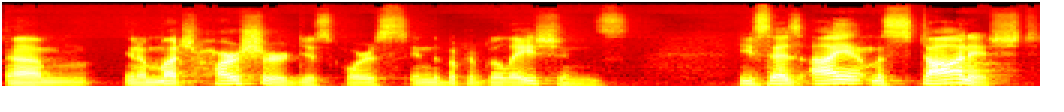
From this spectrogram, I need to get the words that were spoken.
Um, in a much harsher discourse in the book of Galatians. He says, I am astonished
